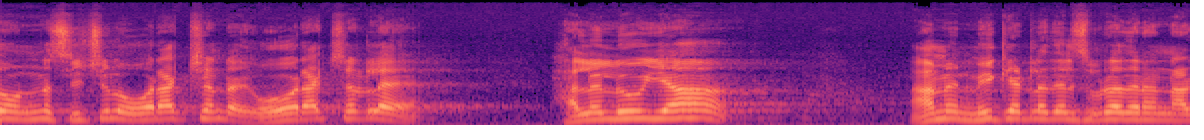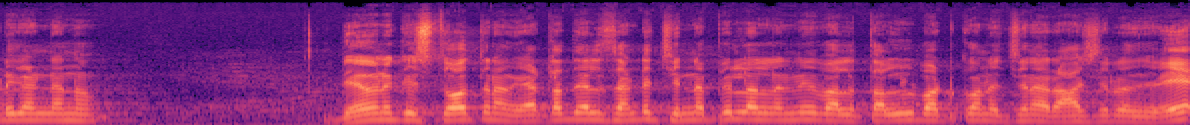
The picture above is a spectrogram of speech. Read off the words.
ఉన్న శిష్యులు ఓవర్ యాక్షన్ ఓవర్ యాక్షన్లే ఆమె మీకు ఎట్లా తెలుసు బ్రదర్ అని అడగండి నన్ను. దేవునికి స్తోత్రం. ఎట్లా తెలుసు అంటే చిన్నపిల్లలని వాళ్ళ తల్లులు పట్టుకొని వచ్చిన ఆశీర్వాదం. ఏ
